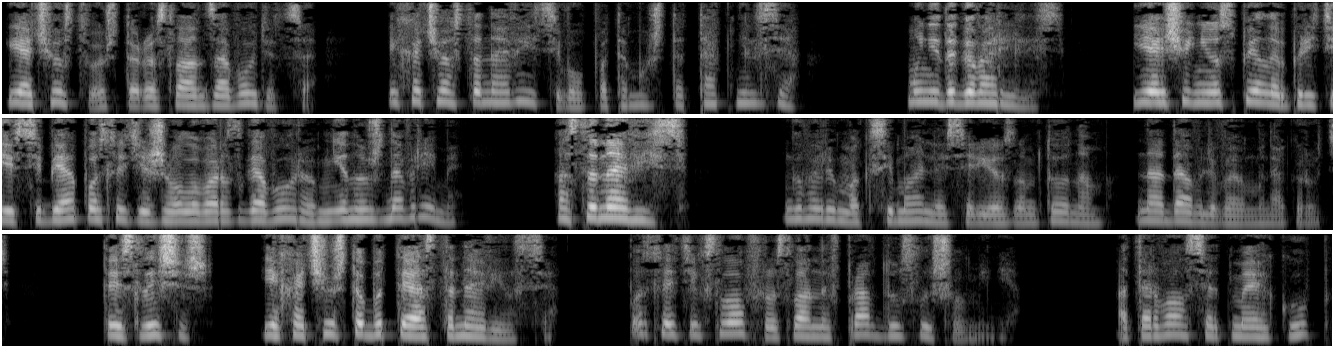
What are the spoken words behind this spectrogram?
Я чувствую, что Руслан заводится, и хочу остановить его, потому что так нельзя. Мы не договорились. Я еще не успела прийти в себя после тяжелого разговора, мне нужно время. Остановись, говорю максимально серьезным тоном, надавливая ему на грудь. Ты слышишь? Я хочу, чтобы ты остановился. После этих слов Руслан и вправду услышал меня. Оторвался от моих губ,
